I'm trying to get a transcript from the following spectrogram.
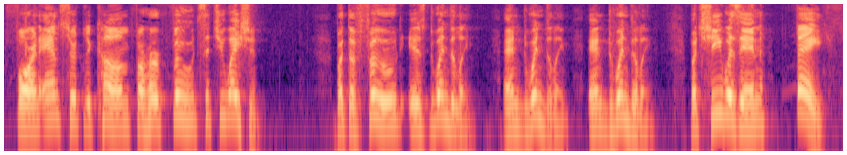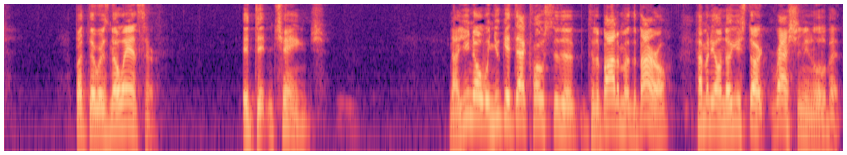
for an answer to come for her food situation. But the food is dwindling and dwindling and dwindling. But she was in faith, but there was no answer. It didn't change. Now, you know, when you get that close to the, to the bottom of the barrel, how many of y'all know you start rationing a little bit?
